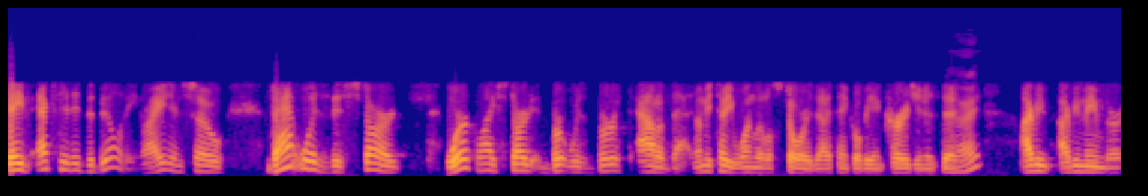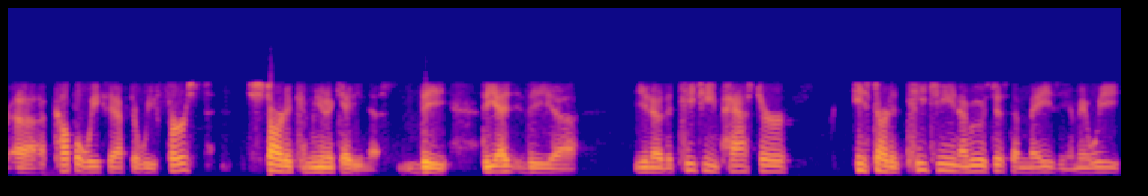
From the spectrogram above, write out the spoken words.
they've exited the building, right? And so that was the start. Work life started was birthed out of that. Let me tell you one little story that I think will be encouraging. Is that right. I re- I remember uh, a couple weeks after we first started communicating this, the the ed- the uh, you know the teaching pastor he started teaching. I mean, it was just amazing. I mean, we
